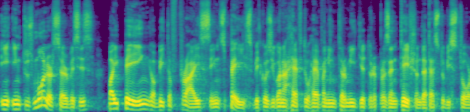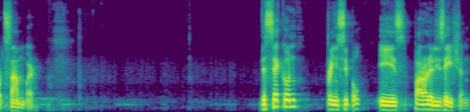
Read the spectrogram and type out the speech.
into smaller services by paying a bit of price in space because you're going to have to have an intermediate representation that has to be stored somewhere. The second principle is parallelization.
